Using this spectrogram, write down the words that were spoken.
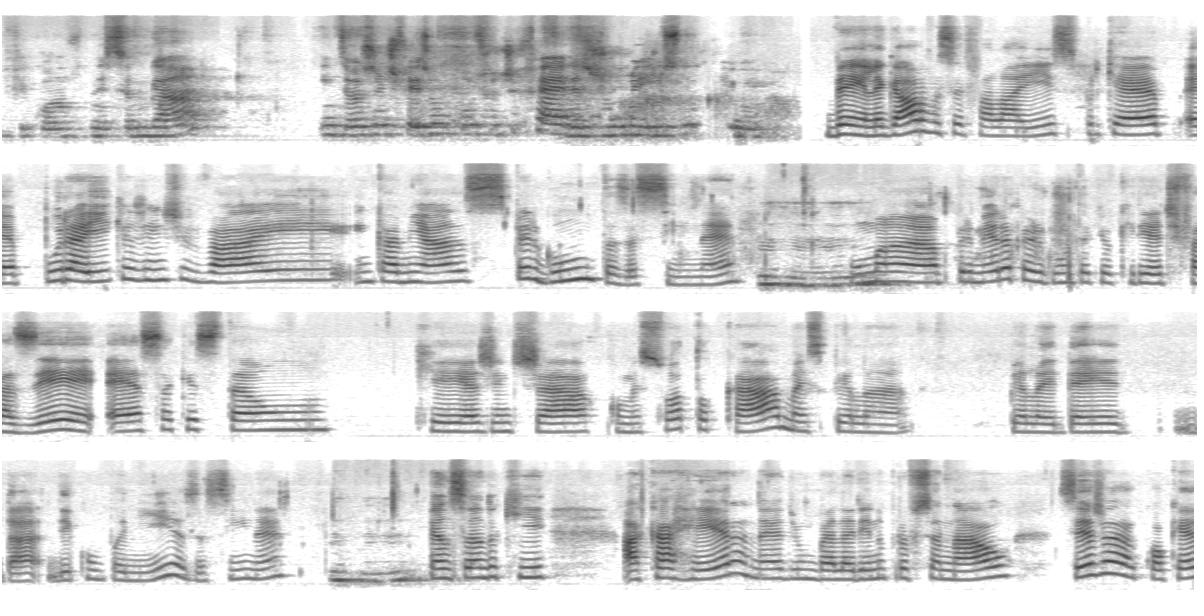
ficou nesse lugar então a gente fez um curso de férias de um mês no Rio. Bem, legal você falar isso, porque é, é por aí que a gente vai encaminhar as perguntas, assim, né? Uhum. Uma primeira pergunta que eu queria te fazer é essa questão que a gente já começou a tocar, mas pela, pela ideia da, de companhias, assim, né? Uhum. Pensando que a carreira né, de um bailarino profissional, seja qualquer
